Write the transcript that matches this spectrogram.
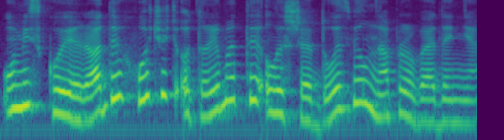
У міської ради хочуть отримати лише дозвіл на проведення.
